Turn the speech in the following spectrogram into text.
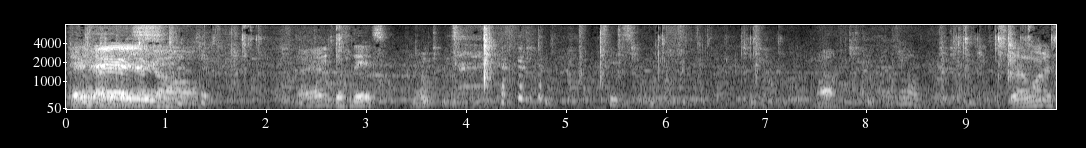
There's that There ace. you go. And Go for the ace. nope. Wow. That's what I wanted.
